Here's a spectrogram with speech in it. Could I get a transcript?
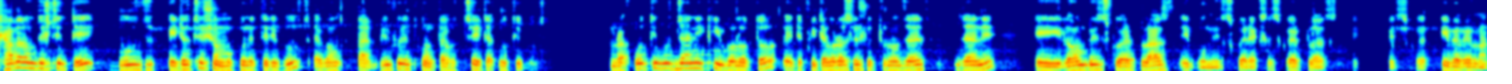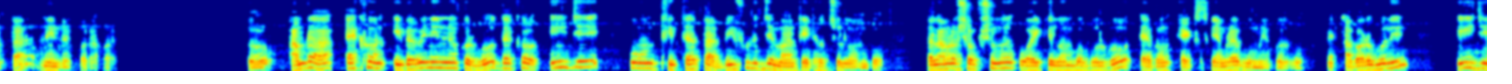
সাধারণ দৃষ্টিতে বুঝ এটা হচ্ছে সমকোণী ত্রিভুজ এবং তার বিপরীত কোণটা হচ্ছে এটা অতিভুজ। আমরা অতিভুজ জানি কি বলতো? এটা পিথাগোরাসের সূত্র অনুযায়ী জানে, এই লম্ব স্কোয়ার প্লাস, এই ভূমি square, X square plus square, এইভাবে মানটা নির্ণয় করা হয়। তো আমরা এখন এইভাবে নির্ণয় করব, দেখো এই যে কোণ থিতা তার বিপরীত যে মানটা, এটা হচ্ছে লম্ব। তাহলে আমরা সবসময় ওয়াই কে লম্ব বলব এবং এক্স কে আমরা ভূমি বলব। আবারও বলি এই যে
